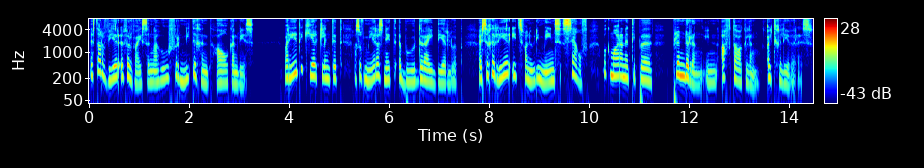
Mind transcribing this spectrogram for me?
is daar weer 'n verwysing na hoe vernietigend haal kan wees. Maar hierdie keer klink dit asof meer as net 'n boerdery deurloop. Hy suggereer iets van hoe die mens self ook maar aan 'n tipe plundering en aftakeling uitgelewer is.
